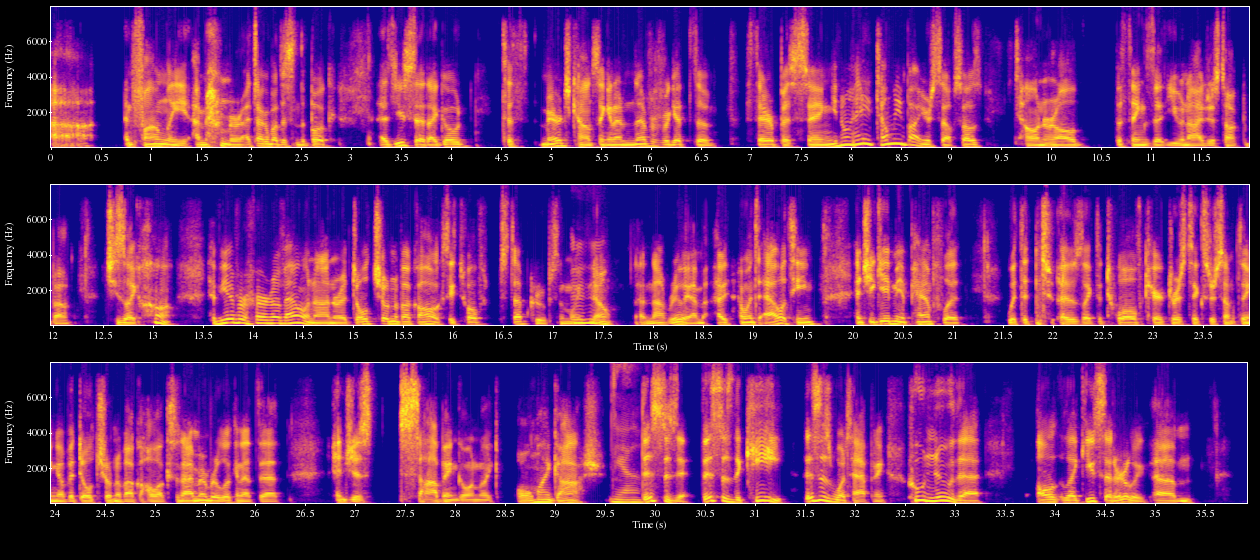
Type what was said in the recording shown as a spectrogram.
Uh, and finally, I remember I talk about this in the book. As you said, I go to marriage counseling, and I'll never forget the therapist saying, "You know, hey, tell me about yourself." So I was telling her all the things that you and I just talked about. She's like, "Huh? Have you ever heard of Al-Anon or Adult Children of Alcoholics? These twelve step groups?" I'm like, mm-hmm. "No, uh, not really." I'm, I, I went to Alateen, and she gave me a pamphlet with the it was like the twelve characteristics or something of adult children of alcoholics, and I remember looking at that and just sobbing, going like, "Oh my gosh, yeah, this is it. This is the key. This is what's happening." Who knew that? All like you said earlier, um,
